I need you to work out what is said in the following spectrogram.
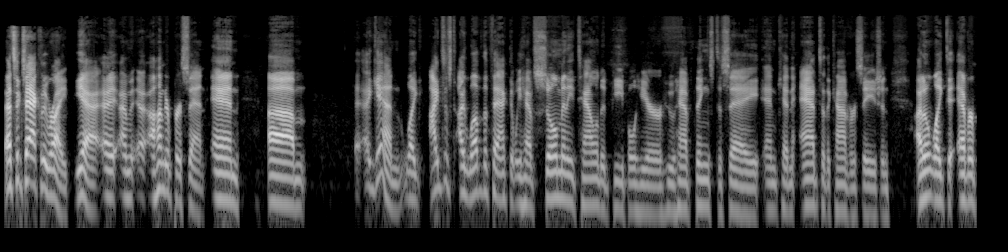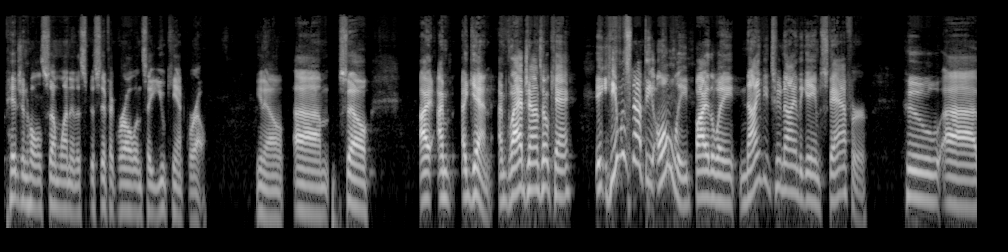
That's exactly right. Yeah, I, I'm a hundred percent. And um, again, like I just I love the fact that we have so many talented people here who have things to say and can add to the conversation. I don't like to ever pigeonhole someone in a specific role and say you can't grow you know. Um, so I, I'm again, I'm glad John's okay. He was not the only, by the way, 92.9 the game staffer who uh,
